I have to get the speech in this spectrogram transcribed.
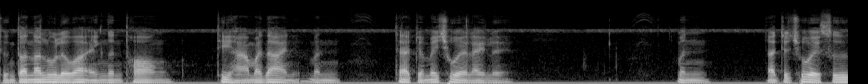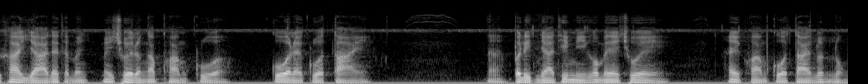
ถึงตอนนั้นรู้เลยว่าไอ้เงินทองที่หามาได้นี่มัน แทบจะไม่ช่วยอะไรเลย มันอาจจะช่วยซื้อค่ายาได้แต่มันไม่ช่วยระงับความกลัว กลัวอะไรกลัวตายนะปริญญาที่มีก็ไม่ได้ช่วยให้ความกลัวตายลดลง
